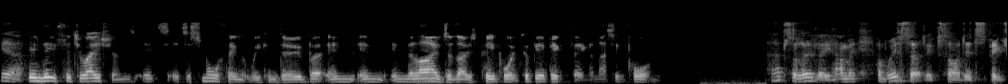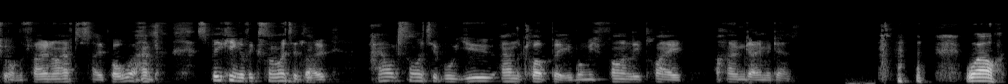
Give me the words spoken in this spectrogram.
yeah. in these situations, it's it's a small thing that we can do, but in, in in the lives of those people, it could be a big thing, and that's important. Absolutely. I mean, and we're certainly excited to speak to you on the phone, I have to say, Paul. Um, speaking of excited, though, how excited will you and the club be when we finally play a home game again? well,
